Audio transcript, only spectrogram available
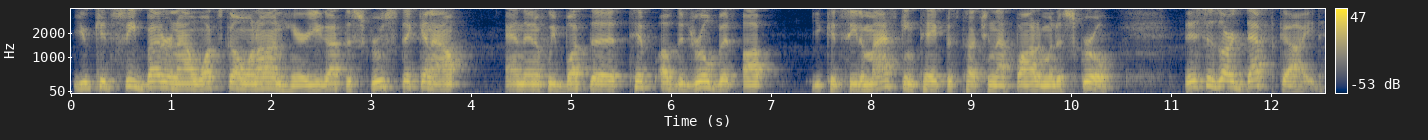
you could see better now what's going on here. You got the screw sticking out, and then if we butt the tip of the drill bit up, you can see the masking tape is touching that bottom of the screw. This is our depth guide,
